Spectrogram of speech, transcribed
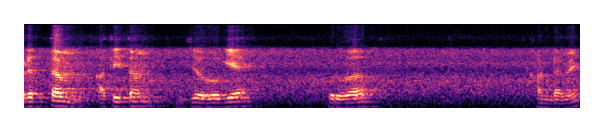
वृत्तम अतीतम जो हो गया, पूर्व खंड में,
